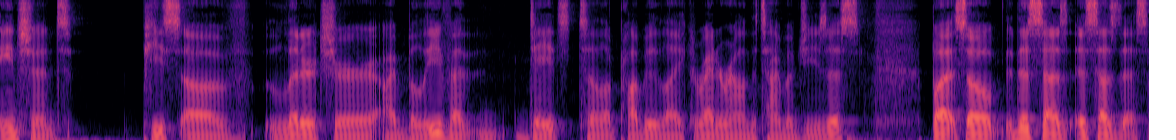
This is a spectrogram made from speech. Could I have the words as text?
ancient piece of literature. I believe it dates to probably like right around the time of Jesus. But so this says it says this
